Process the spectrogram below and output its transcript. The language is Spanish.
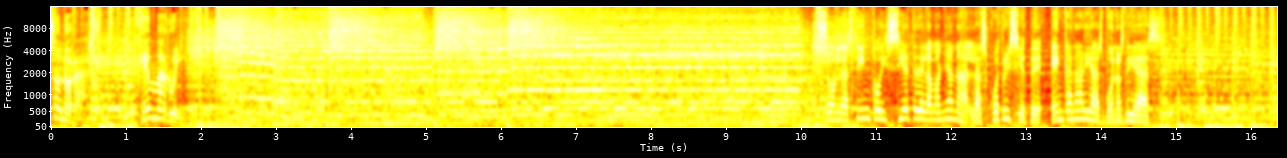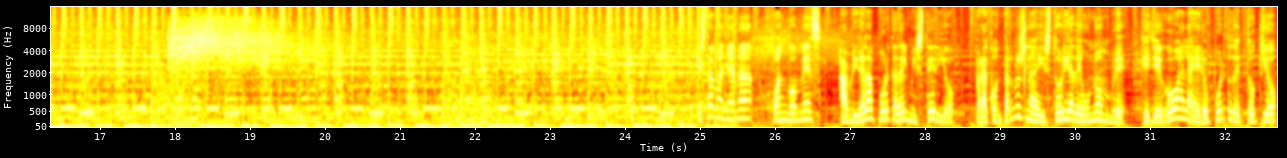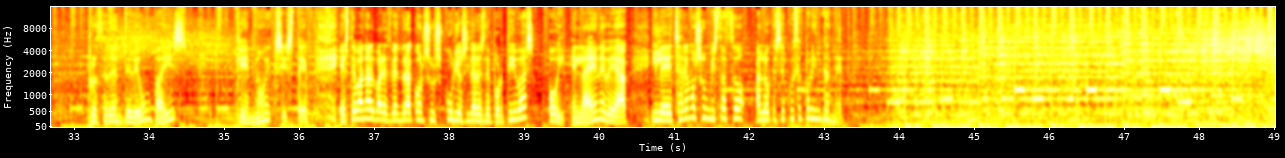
sonoras. Gemma Ruiz. Son las 5 y 7 de la mañana, las 4 y 7 en Canarias. Buenos días. Esta mañana Juan Gómez abrirá la puerta del misterio para contarnos la historia de un hombre que llegó al aeropuerto de Tokio procedente de un país que no existe. Esteban Álvarez vendrá con sus curiosidades deportivas hoy en la NBA y le echaremos un vistazo a lo que se cuece por Internet.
